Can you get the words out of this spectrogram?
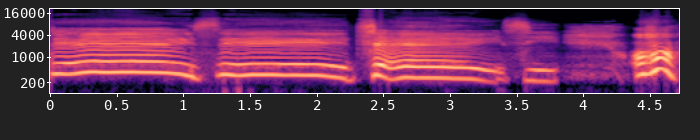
Daisy, Daisy. Aha.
